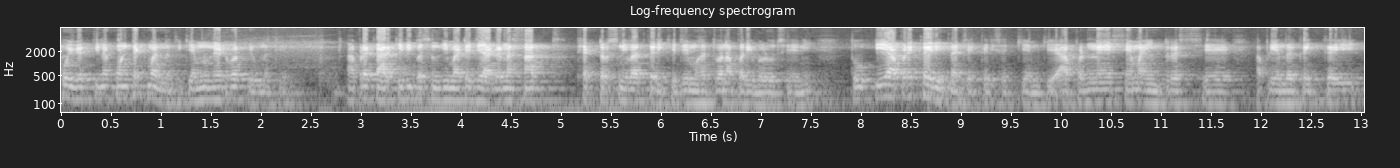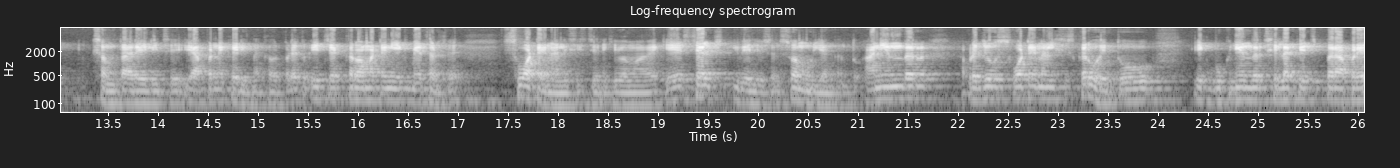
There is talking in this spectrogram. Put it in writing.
કોઈ વ્યક્તિના કોન્ટેક્ટમાં જ નથી કે એમનું નેટવર્ક એવું નથી. આપણે કારકિર્દી પસંદગી માટે જે આગળના સાત ફેક્ટર્સની વાત કરી કે જે મહત્ત્વના પરિબળો છે એની તો એ આપણે કઈ રીતના ચેક કરી શકીએ? એમ કે આપણને શેમાં ઇન્ટરેસ્ટ છે? આપણી અંદર કઈ કઈ ક્ષમતા રહેલી છે? એ આપણને કઈ રીતના ખબર પડે? તો એ ચેક કરવા માટેની એક મેથડ છે સ્વોટ એનાલિસિસ જેને કહેવામાં આવે કે સેલ્ફ ઇવેલ્યુએશન સ્વમૂલ્યાંકન. તો આની અંદર આપણે જો સ્વોટ એનાલિસિસ કરવું હોય તો એક બુકની અંદર છેલ્લા પેજ પર આપણે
